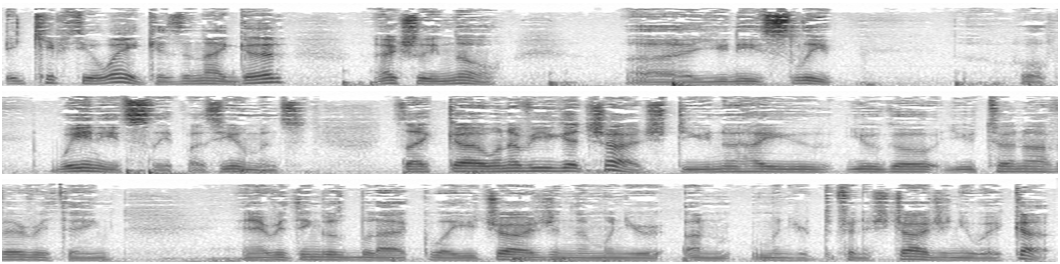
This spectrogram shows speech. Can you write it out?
it keeps you awake. Isn't that good? Actually, no. Uh, you need sleep. Well, we need sleep as humans. It's like uh, whenever you get charged. Do you know how you, you go you turn off everything, and everything goes black while you charge, and then when you're on when you're finished charging, you wake up.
